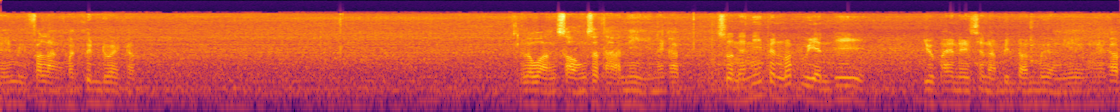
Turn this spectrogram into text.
นี้มีฝรั่งมาขึ้นด้วยครับ ระหว่างสองสถานีนะครับ ส่วนอันนี้เป็นรถเวียนที่อยู่ภายในสนามบินดอนเมืองเองนะครับ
